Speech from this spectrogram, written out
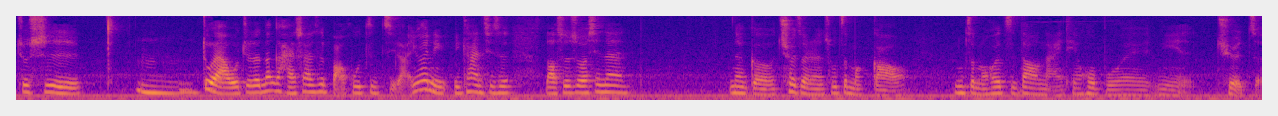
就是，嗯，对啊，我觉得那个还算是保护自己啦，因为你你看，其实老实说，现在那个确诊人数这么高，你怎么会知道哪一天会不会你也确诊？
